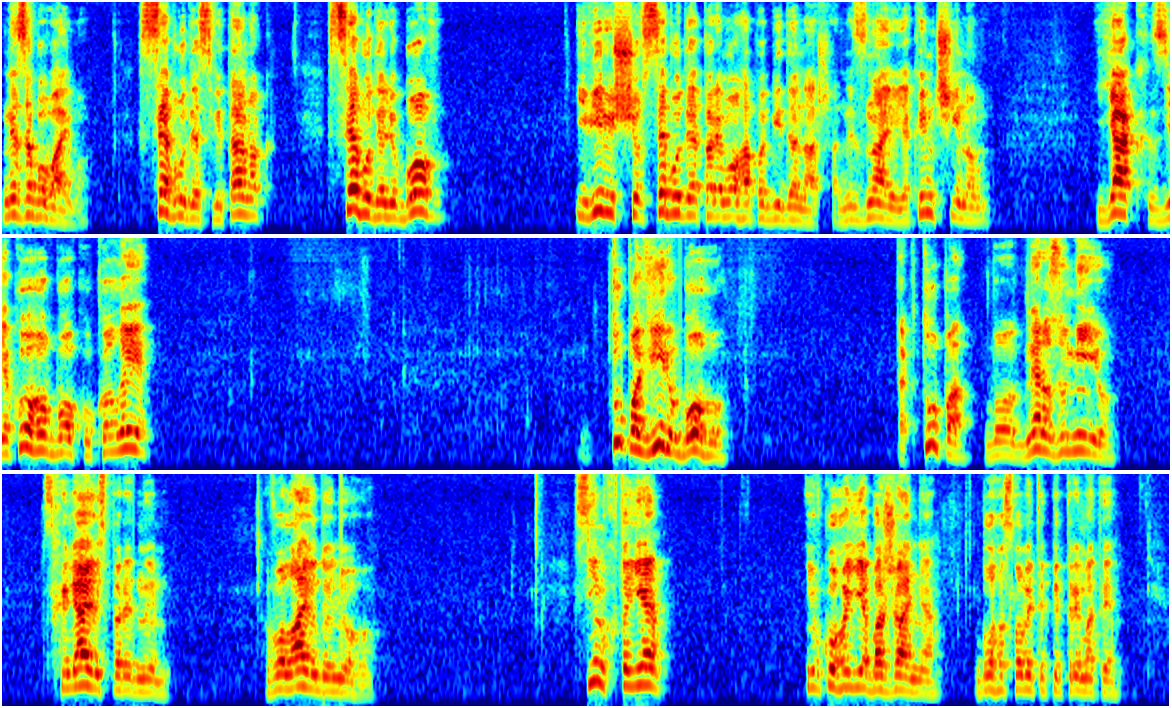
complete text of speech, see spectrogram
Не забуваємо, все буде світанок, все буде любов. І вірю, що все буде перемога побіда наша. Не знаю, яким чином, як, з якого боку, коли. Тупо вірю Богу. Так тупо, бо не розумію. Схиляюсь перед ним волаю до нього. Всім, хто є і в кого є бажання благословити, підтримати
